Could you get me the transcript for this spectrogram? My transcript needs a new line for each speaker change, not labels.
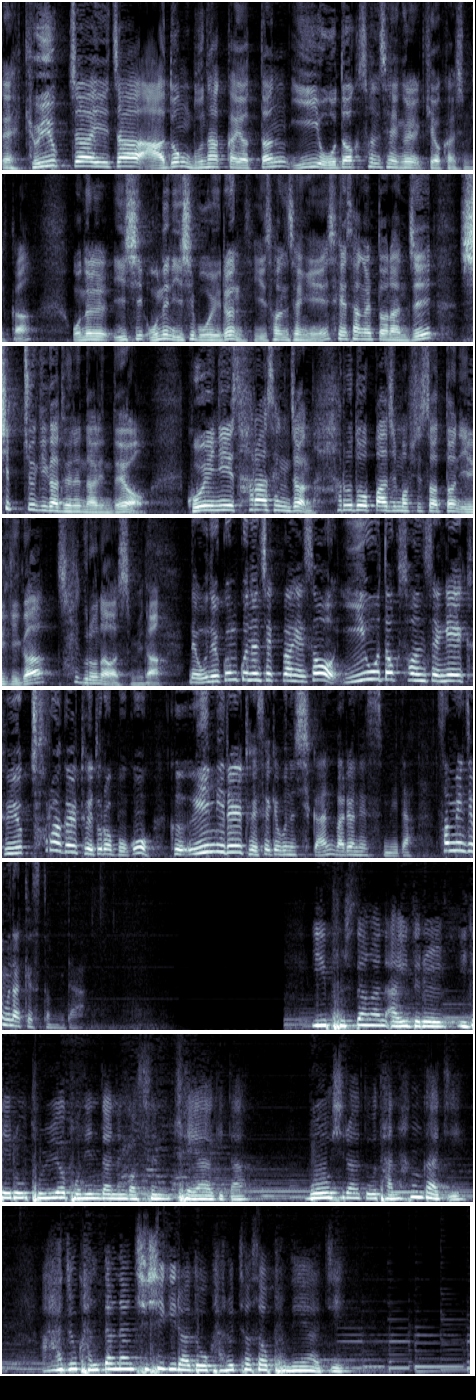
네, 교육자이자 아동 문학가였던 이오덕 선생을 기억하십니까? 오늘 20, 오는 25일은 이 선생이 세상을 떠난 지 10주기가 되는 날인데요. 고인이 살아생전 하루도 빠짐없이 썼던 일기가 책으로 나왔습니다.
네, 오늘 꿈꾸는 책방에서 이호덕 선생의 교육 철학을 되돌아보고 그 의미를 되새겨보는 시간 마련했습니다. 선민지 문학캐스터입니다.
이 불쌍한 아이들을 이대로 돌려보낸다는 것은 죄악이다. 무엇이라도 단 한 가지, 아주 간단한 지식이라도 가르쳐서 보내야지.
